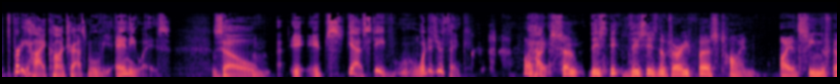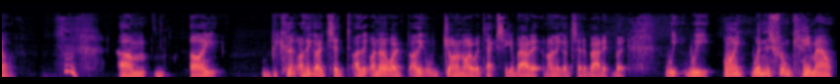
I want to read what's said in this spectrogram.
it's pretty high contrast movie anyways. Hmm. So hmm. it, it's yeah, Steve, what did you think? Okay, so this this is the very first time I had seen the film. Um, I because I think I'd said I think I know I, I think John and I were texting about it, and I think I'd said about it. But we we I when this film came out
